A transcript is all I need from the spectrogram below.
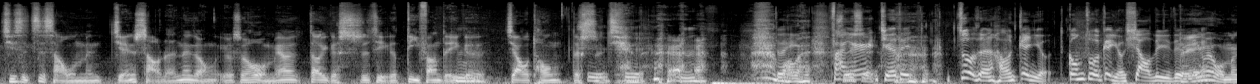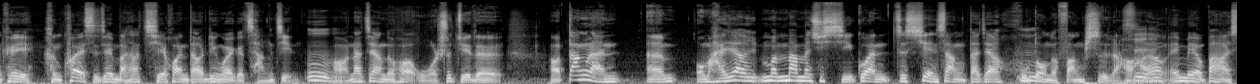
其实至少我们减少了那种有时候我们要到一个实体一个地方的一个交通的时间。对，反而觉得 做人好像更有工作更有效率，对不对？对，因为我们可以很快时间把它切换到另外一个场景。嗯，哦，那这样的话，我是觉得，哦，当然，嗯，我们还是要慢慢慢去习惯这线上大家互动的方式了哈。好像哎，没有办法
